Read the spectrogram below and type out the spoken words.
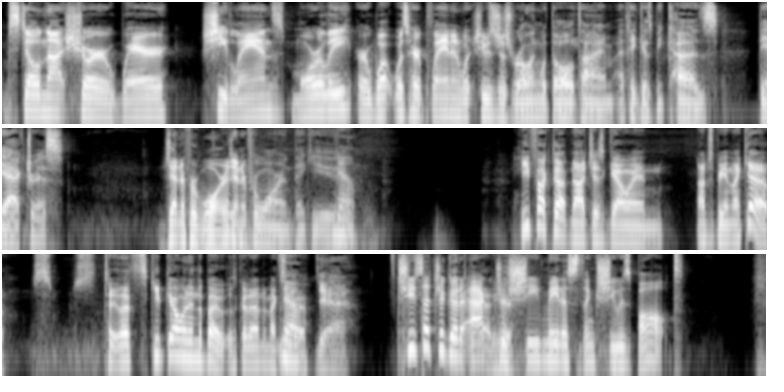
I'm still not sure where she lands morally or what was her plan and what she was just rolling with the whole time. I think is because the actress Jennifer Warren. Jennifer Warren. Thank you. Yeah. he fucked up not just going, not just being like, yeah, s- s- t- let's keep going in the boat. Let's go down to Mexico. Yeah. She's such a good outta here. actress. She made us think she was bald.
